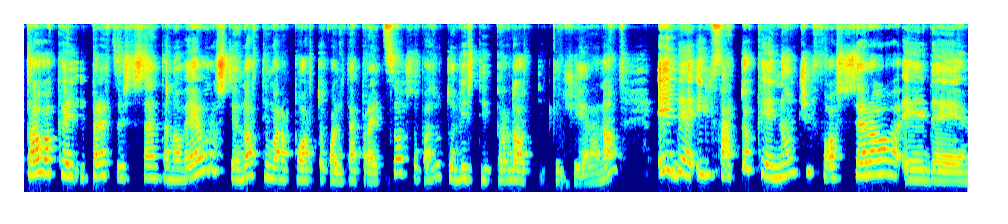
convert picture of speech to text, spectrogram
Trovo che il prezzo di 69 euro sia un ottimo rapporto qualità-prezzo, soprattutto visti i prodotti che c'erano, ed è il fatto che non ci fossero, ed è,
